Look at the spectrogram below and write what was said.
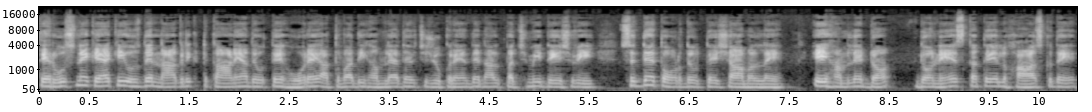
ਤੇ ਰੂਸ ਨੇ ਕਿਹਾ ਕਿ ਉਸ ਦੇ ਨਾਗਰਿਕ ਟਿਕਾਣਿਆਂ ਦੇ ਉੱਤੇ ਹੋ ਰਹੇ ਅੱਤਵਾਦੀ ਹਮਲਿਆਂ ਦੇ ਵਿੱਚ ਯੂਕਰੇਨ ਦੇ ਨਾਲ ਪੱਛਮੀ ਦੇਸ਼ ਵੀ ਸਿੱਧੇ ਤੌਰ ਦੇ ਉੱਤੇ ਸ਼ਾਮਲ ਨੇ। ਇਹ ਹਮਲੇ ਡੋ- ਡੋਨੇਸਕ ਅਤੇ ਲੁਹਾਸਕ ਦੇ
